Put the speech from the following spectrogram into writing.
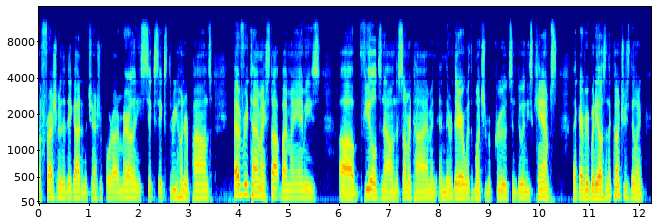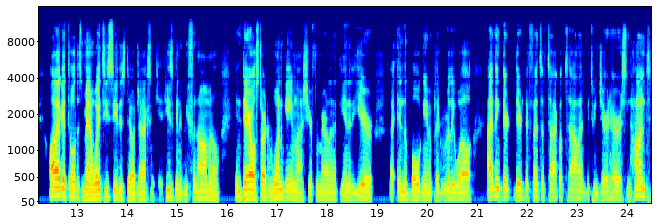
a, freshman that they got in the transfer portal out of Maryland. He's 6'6, 300 pounds. Every time I stop by Miami's uh, fields now in the summertime and, and they're there with a bunch of recruits and doing these camps like everybody else in the country is doing – all I get told is, man, wait till you see this Daryl Jackson kid. He's going to be phenomenal. And Daryl started one game last year for Maryland at the end of the year uh, in the bowl game and played really well. I think their their defensive tackle talent between Jared Harrison Hunt,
